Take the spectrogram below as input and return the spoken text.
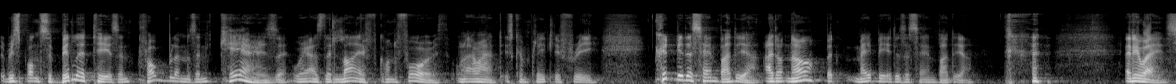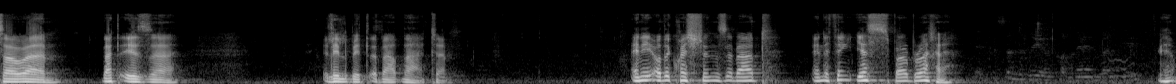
responsibilities and problems and cares, uh, whereas the life gone forth on arahant is completely free. Could be the same badya. I don't know, but maybe it is the same badya. anyway, so um, that is. Uh, a little bit about that. Any other questions about Anything? Yes, Barbara? just want to make a comment, but Yeah. uh,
